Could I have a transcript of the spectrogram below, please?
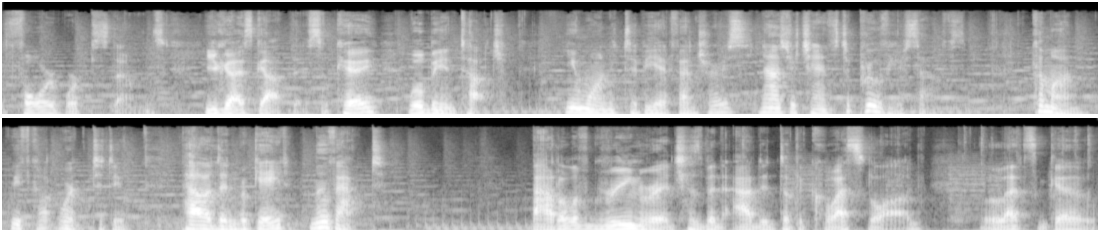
Four warp stones. You guys got this, okay? We'll be in touch. You wanted to be adventurers, now's your chance to prove yourselves. Come on, we've got work to do. Paladin Brigade, move out. Battle of Greenridge has been added to the quest log. Let's go.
